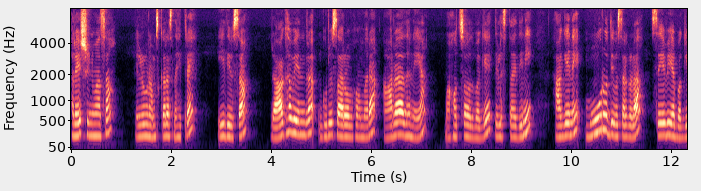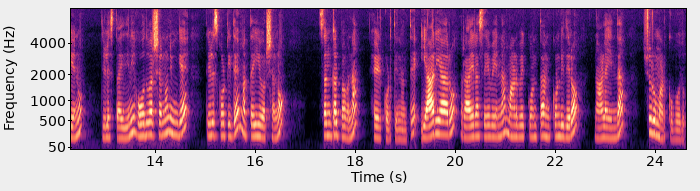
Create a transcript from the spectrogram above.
ಹರೇ ಶ್ರೀನಿವಾಸ, ಎಲ್ರಿಗೂ ನಮಸ್ಕಾರ ಸ್ನೇಹಿತರೆ. ಈ ದಿವಸ ರಾಘವೇಂದ್ರ ಗುರು ಸಾರ್ವಭೌಮರ ಆರಾಧನೆಯ ಮಹೋತ್ಸವದ ಬಗ್ಗೆ ತಿಳಿಸ್ತಾ ಇದ್ದೀನಿ. ಹಾಗೆಯೇ ಮೂರು ದಿವಸಗಳ ಸೇವೆಯ ಬಗ್ಗೆಯೂ ತಿಳಿಸ್ತಾ ಇದ್ದೀನಿ. ಹೋದ ವರ್ಷವೂ ನಿಮಗೆ ತಿಳಿಸ್ಕೊಟ್ಟಿದ್ದೆ, ಮತ್ತು ಈ ವರ್ಷವೂ ಸಂಕಲ್ಪವನ್ನು ಹೇಳ್ಕೊಡ್ತೀನಂತೆ. ಯಾರ್ಯಾರು ರಾಯರ ಸೇವೆಯನ್ನು ಮಾಡಬೇಕು ಅಂತ ಅಂದ್ಕೊಂಡಿದ್ದೀರೋ ನಾಳೆಯಿಂದ ಶುರು ಮಾಡ್ಕೋಬೋದು.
